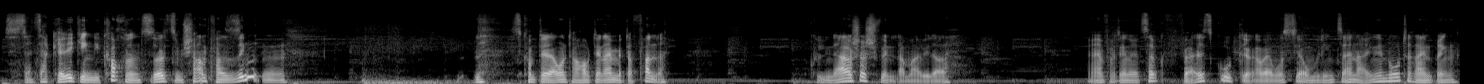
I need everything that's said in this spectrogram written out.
Es ist ein Sakrileg gegen die Koche und soll im Scham versinken. Jetzt kommt der da unter, haut den ein mit der Pfanne. Kulinarischer Schwindler mal wieder. Einfach den Rezept für alles gut gegangen, aber er muss ja unbedingt seine eigene Note reinbringen.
